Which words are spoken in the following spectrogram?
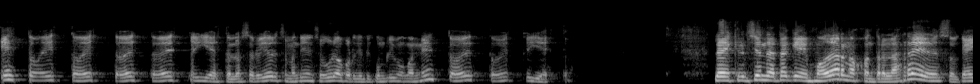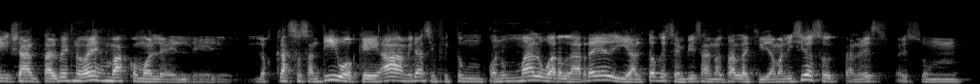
esto, esto, esto, esto, esto y esto. Los servidores se mantienen seguros porque cumplimos con esto, esto, esto y esto. La descripción de ataques modernos contra las redes, ok, ya tal vez no es más como los casos antiguos que, ah, mira, se infectó con un malware la red y al toque se empieza a notar la actividad maliciosa, tal vez es un,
